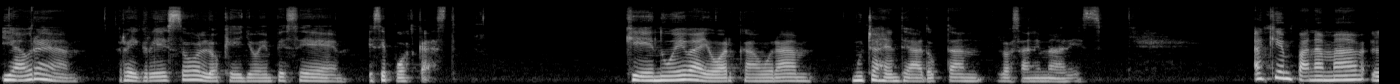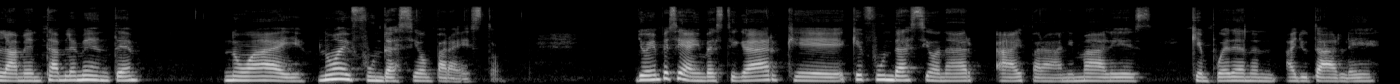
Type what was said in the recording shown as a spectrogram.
Y ahora regreso a lo que yo empecé ese podcast. Que en Nueva York ahora mucha gente adoptan los animales. Aquí en Panamá, lamentablemente, no hay, no hay fundación para esto. Yo empecé a investigar qué, qué fundación hay para animales, que pueden ayudarle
